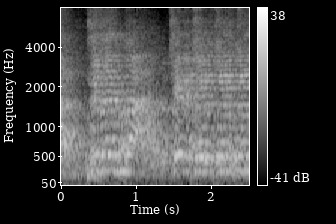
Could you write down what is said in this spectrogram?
50,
